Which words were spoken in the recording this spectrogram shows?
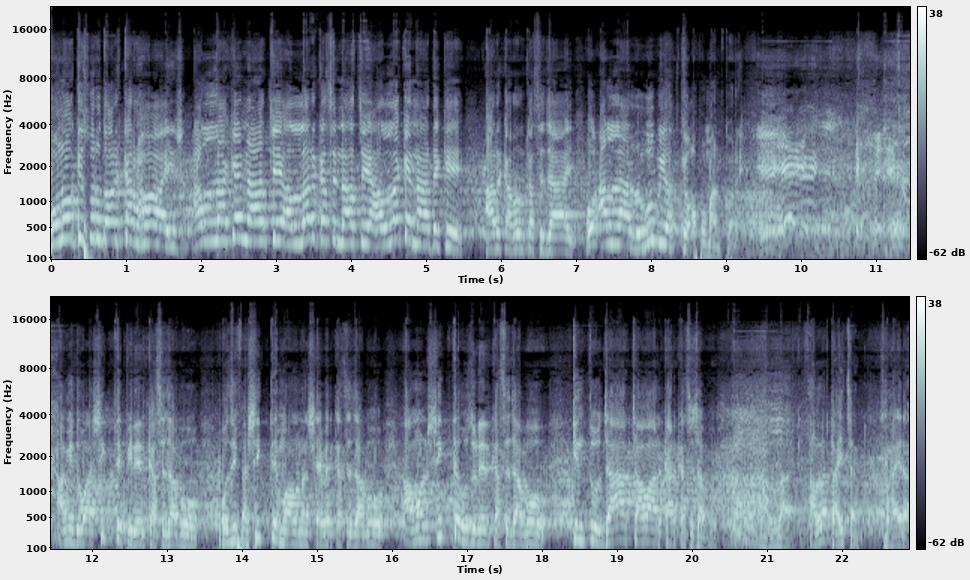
কোনো কিছুর দরকার হয়, আল্লাহকে না চেয়ে, আল্লাহর কাছে না চেয়ে, আল্লাহকে না ডেকে, আর কারোর কাছে যায়, ও আল্লাহ রুবুবিয়তকে অপমান করে। আমি দোয়া শিখতে পীরের কাছে যাব, ওজিফা শিখতে মৌলানা সাহেবের কাছে যাব, আমল শিখতে হুজুরের কাছে যাব, কিন্তু যা চাওয়ার কার কাছে যাব? আল্লাহ আল্লাহ তাই চান। ভাইরা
